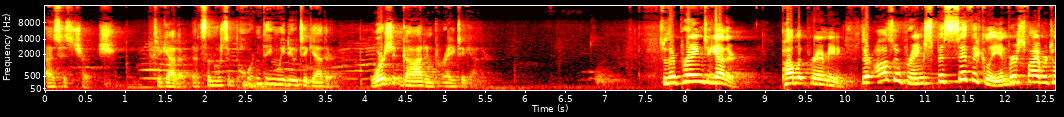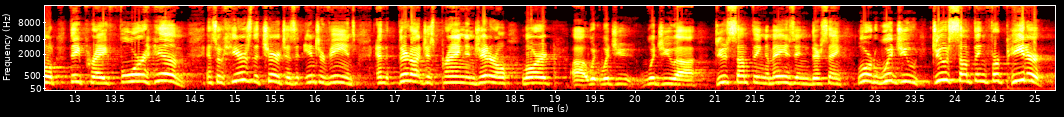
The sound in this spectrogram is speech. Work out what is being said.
as His church together. That's the most important thing we do together. Worship God and pray together. So they're praying together. Public prayer meeting. They're also praying specifically. In verse 5, we're told they pray for him. And so here's the church as it intervenes. And they're not just praying in general, Lord, uh, would, would, you, would you uh, do something amazing? They're saying, Lord, would you do something for Peter?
